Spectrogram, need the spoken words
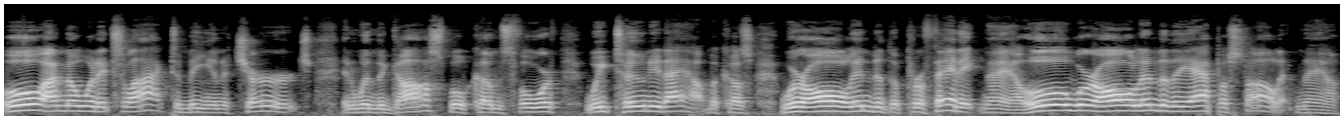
Oh, I know what it's like to be in a church, and when the gospel comes forth, we tune it out because we're all into the prophetic now. Oh, we're all into the apostolic now.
